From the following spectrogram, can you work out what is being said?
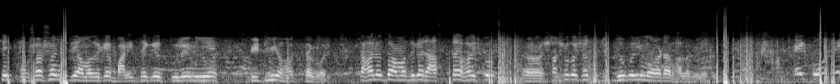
সেই প্রশাসন যদি আমাদেরকে বাড়ি থেকে তুলে নিয়ে পিটিয়ে হত্যা করে তাহলে তো আমাদেরকে রাস্তায় হয়তো শাসকের সাথে যুদ্ধ করেই মরাটা ভালো বলে এই কোর্টে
